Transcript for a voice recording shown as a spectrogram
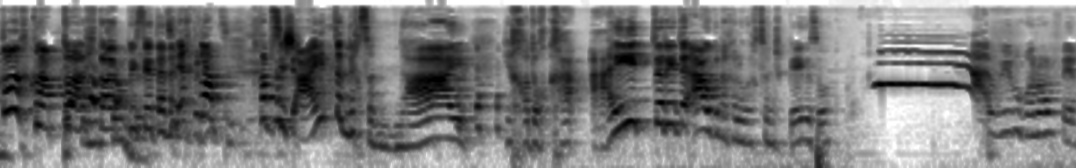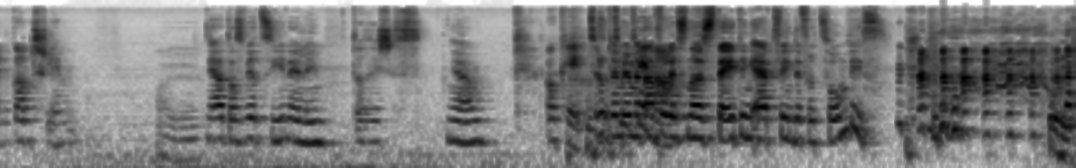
du, ich glaube, du hast da etwas in den... Ich glaube, ich glaube, es ist Eiter. Und ich so, nein, ich habe doch keine Eiter in den Augen. Und dann schaue ich so in den Spiegel so. Ah, Wie im Horrorfilm, ganz schlimm. Oh je. Ja, das wird sein, Nelly. Das ist es. Ja. Okay, zurück Dann müssen wir dann Thema. jetzt noch eine Dating-App finden für Zombies. Ui.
